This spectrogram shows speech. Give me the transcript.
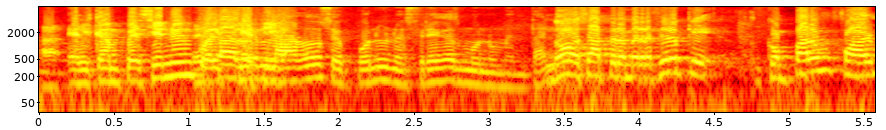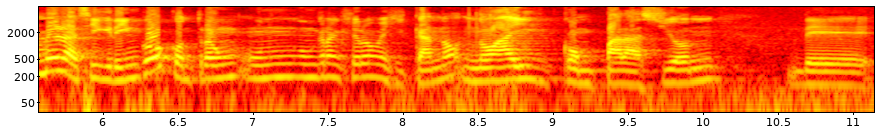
ah, El campesino en cualquier lado se pone unas friegas monumentales. No, o sea, pero me refiero que compara un farmer así gringo contra un, un- un granjero mexicano, no hay comparación de,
